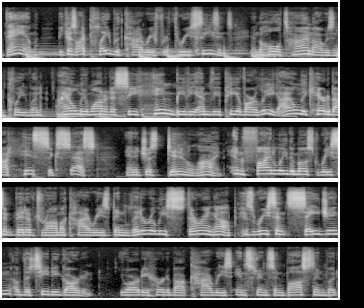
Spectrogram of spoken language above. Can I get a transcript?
damn, because I played with Kyrie for three seasons, and the whole time I was in Cleveland, I only wanted to see him be the MVP of our league. I only cared about his success, and it just didn't align. And finally, the most recent bit of drama Kyrie's been literally stirring up his recent saging of the TD Garden. You already heard about Kyrie's incidents in Boston, but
